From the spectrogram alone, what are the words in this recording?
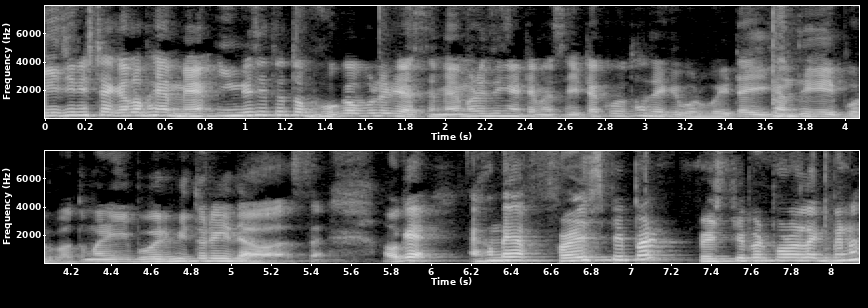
এই জিনিসটা গেল, ভাইয়া ম্যাম ইংরেজিতে তো ভোকাবুলারি আছে মেমোরাইজিং আইটেম আছে, এটা কোথা থেকে পড়ব? এটা এখান থেকেই পড়ব, তোমার এই বইয়ের ভিতরেই দেওয়া আছে। ওকে এখন ভাইয়া ফার্স্ট পেপার ফার্স্ট পেপার পড়া লাগবে না?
